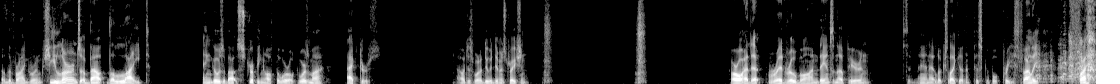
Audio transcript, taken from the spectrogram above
of the bridegroom. She learns about the light and goes about stripping off the world. Where's my actors? I just want to do a demonstration. Carl had that red robe on, dancing up here, and I said, "Man, that looks like an Episcopal priest." Finally, fi-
